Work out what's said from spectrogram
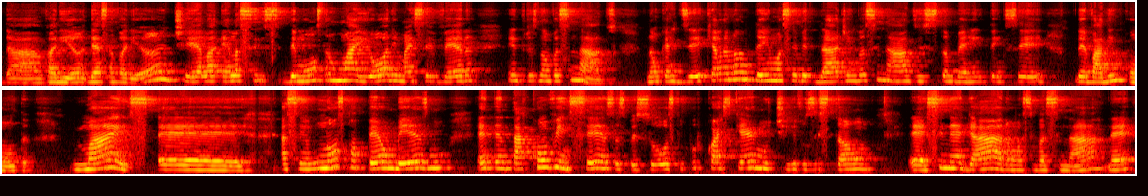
da variante, dessa variante, ela, ela se, demonstra maior e mais severa entre os não vacinados. Não quer dizer que ela não tem uma severidade em vacinados, isso também tem que ser levado em conta. Mas, é, assim, o nosso papel mesmo é tentar convencer essas pessoas que, por quaisquer motivos, estão é, se negaram a se vacinar, né?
